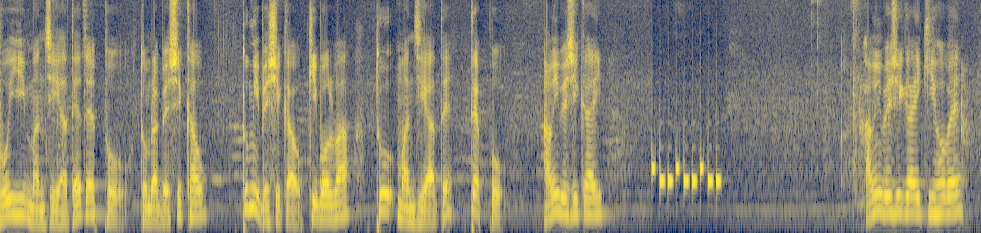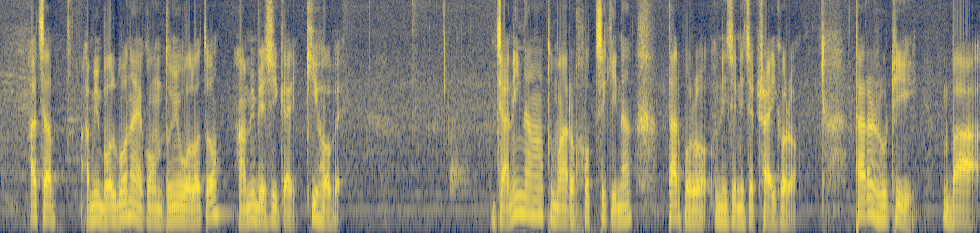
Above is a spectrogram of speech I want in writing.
বই মানজিয়াতে তেপ্পু। তোমরা বেশি খাও। তুমি বেশি খাও। কি বলবা? তু মানজিয়াতে তেপ্পু। আমি বেশি খাই। আমি বেশি খাই কি হবে? আচ্ছা আমি বলব না এখন, তুমি বলো তো, আমি বেশি খাই কি হবে? জানি না তোমার হচ্ছে কি না, তারপরও নিচে নিচে ট্রাই করো। তারা রুটি বা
